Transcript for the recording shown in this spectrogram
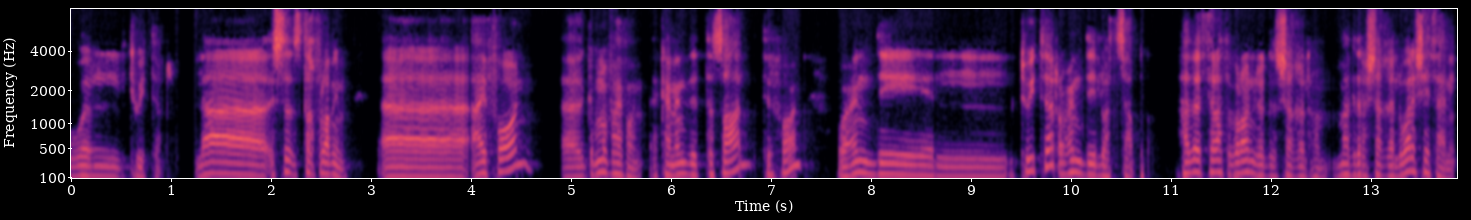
والتويتر. لا است- استغفر الله العظيم. آه آيفون آه مو في آيفون. كان عندي اتصال تليفون. وعندي التويتر وعندي الواتساب. هذا الثلاث برامج أقدر أشغلهم. ما أقدر أشغل ولا شيء ثاني.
